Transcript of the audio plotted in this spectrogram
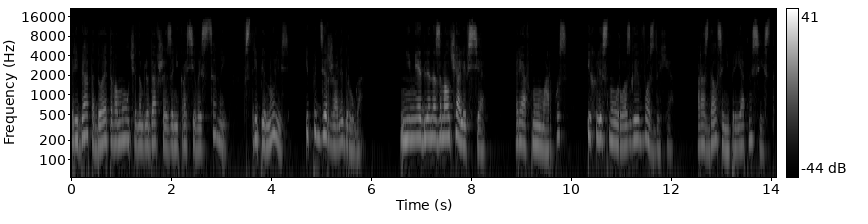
Ребята, до этого молча наблюдавшие за некрасивой сценой, встрепенулись и поддержали друга. «Немедленно замолчали все!» — рявкнул Маркус и хлестнул розгой в воздухе. Раздался неприятный свист.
